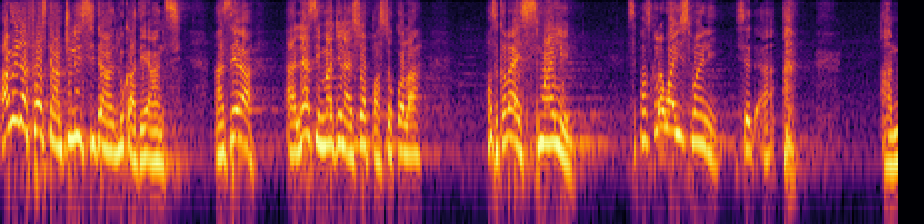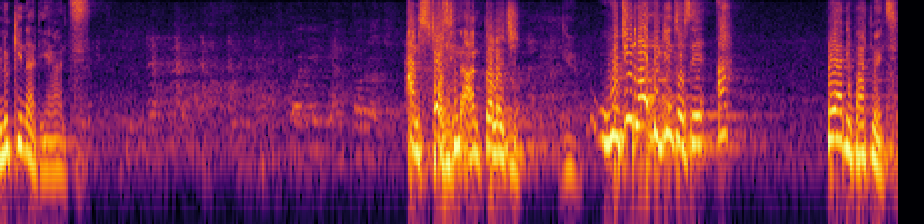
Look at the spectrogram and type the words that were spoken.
How many of us can truly sit down and look at the ants and say, ah, ah, Let's imagine I saw Pastor Kola. Pastor Kola is smiling. I said, Pastor Kola, why are you smiling? He said, ah, I'm looking at the ants. I'm studying anthology. Would you not begin to say, Ah, prayer department?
